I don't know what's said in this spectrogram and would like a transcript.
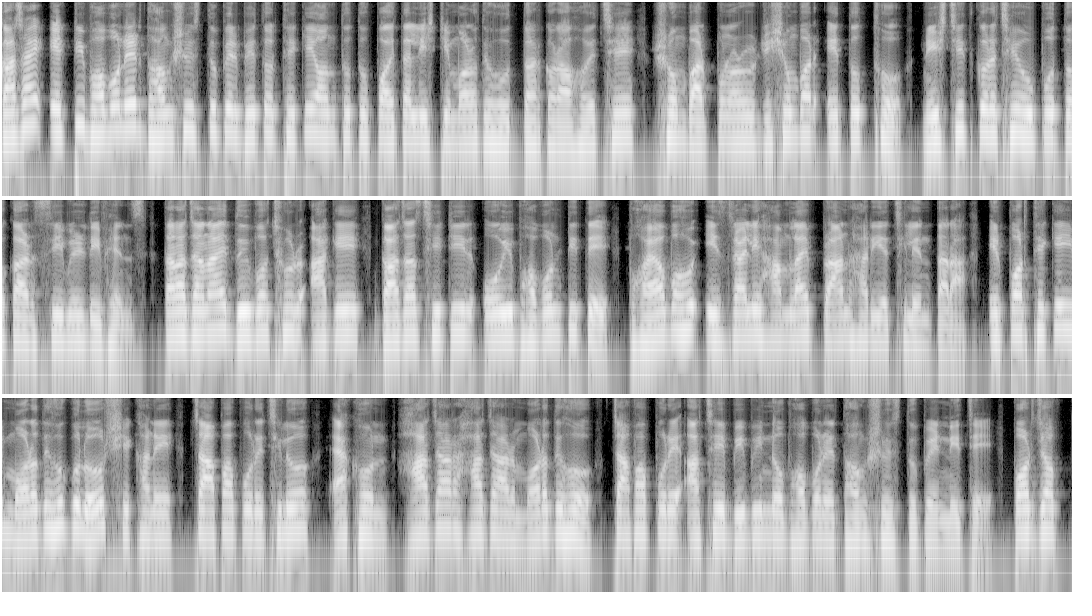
গাজায় একটি ভবনের ধ্বংসস্তূপের ভেতর থেকে অন্তত পঁয়তাল্লিশটি মরদেহ উদ্ধার করা হয়েছে। সোমবার পনেরো ডিসেম্বর এ তথ্য নিশ্চিত করেছে উপত্যকার সিভিল ডিফেন্স। তারা জানায়, দুই বছর আগে গাজা সিটির ওই ভবনটিতে ভয়াবহ ইসরায়েলি হামলায় প্রাণ হারিয়েছিলেন তারা। এরপর থেকেই মরদেহগুলো সেখানে চাপা পড়েছিল। এখন হাজার হাজার মরদেহ চাপা পড়ে আছে বিভিন্ন ভবনের ধ্বংসস্তূপের নিচে। পর্যাপ্ত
